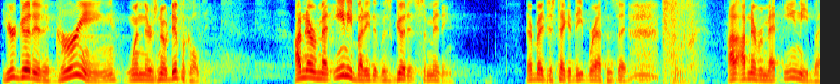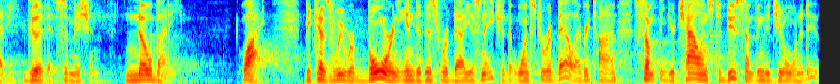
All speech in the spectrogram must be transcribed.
You're good at agreeing when there's no difficulty. I've never met anybody that was good at submitting. Everybody just take a deep breath and say, I've never met anybody good at submission. Nobody. Why? Because we were born into this rebellious nature that wants to rebel every time something you're challenged to do something that you don't want to do.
